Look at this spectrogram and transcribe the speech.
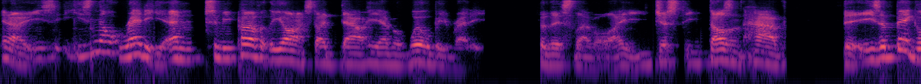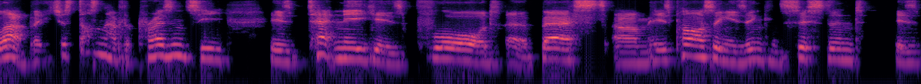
you know he's he's not ready. And to be perfectly honest, I doubt he ever will be ready for this level. I just he doesn't have. The, he's a big lad, but he just doesn't have the presence. He his technique is flawed at best. Um, his passing is inconsistent his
